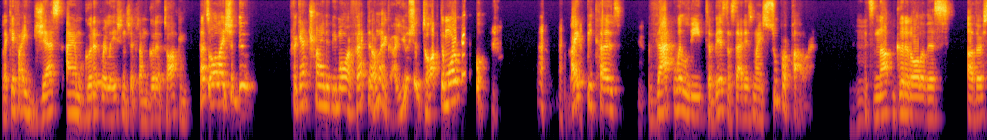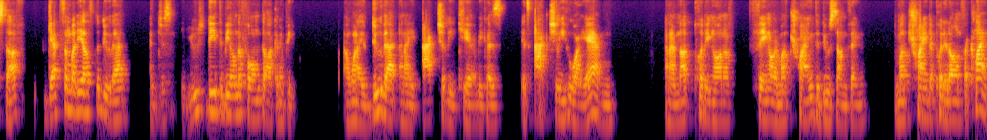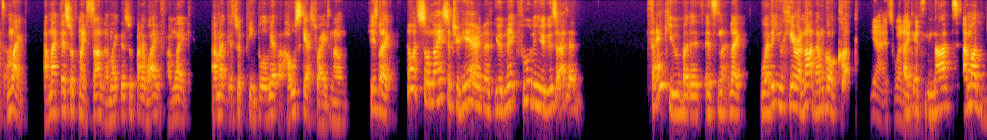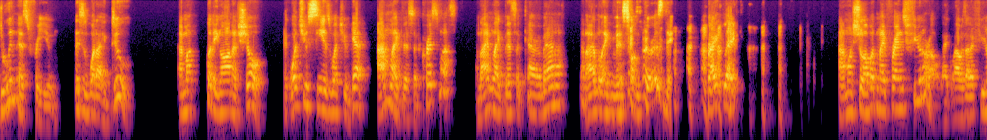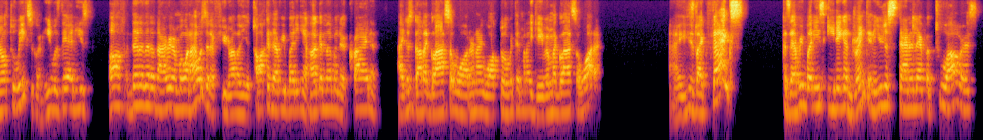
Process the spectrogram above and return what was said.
Like if I just, I am good at relationships, I'm good at talking, that's all I should do. Forget trying to be more effective. I'm like, oh, you should talk to more people, right? Because that will lead to business. That is my superpower. Mm-hmm. It's not good at all of this other stuff. Get somebody else to do that and just you need to be on the phone talking to people. And when I do that and I actually care because it's actually who I am and I'm not putting on a thing or I'm not trying to do something, I'm not trying to put it on for clients. I'm like, I'm like this with my son. I'm like this with my wife. I'm like, I'm like this with people. We have a host guest right now. She's like, no, it's so nice that you're here and that you make food and you do so. I said, thank you, but it's it's not like whether you're here or not, I'm gonna cook. Yeah, it's what like it's not. I'm not doing this for you. This is what I do. I'm not putting on a show. Like what you see is what you get. I'm like this at Christmas, and I'm like this at Caribana, and I'm like this on Thursday, right? Like I'm gonna show up at my friend's funeral. Like I was at a funeral two weeks ago, and he was there, and he's off. Da, da, da, da. I remember when I was at a funeral, and you're talking to everybody, and you're hugging them, and they're crying. And I just got a glass of water, and I walked over to him, and I gave him a glass of water. And he's like, "Thanks," because everybody's eating and drinking, and you're just standing there for two hours.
